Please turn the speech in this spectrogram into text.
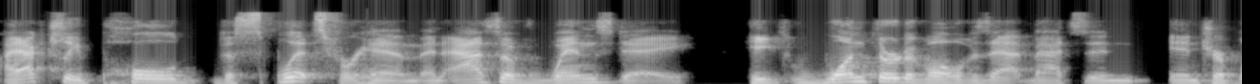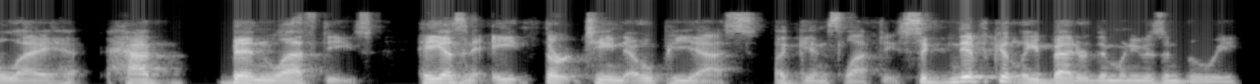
I actually pulled the splits for him, and as of Wednesday, he one third of all of his at bats in in AAA have been lefties. He has an 813 OPS against lefties, significantly better than when he was in Bowie.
